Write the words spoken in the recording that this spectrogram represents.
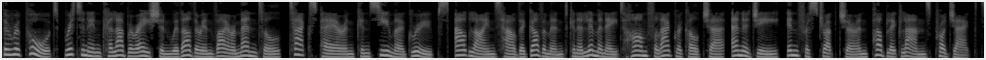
The report, written in collaboration with other environmental, taxpayer and consumer groups, outlines how the government can eliminate harmful agriculture, energy, infrastructure and public lands projects.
